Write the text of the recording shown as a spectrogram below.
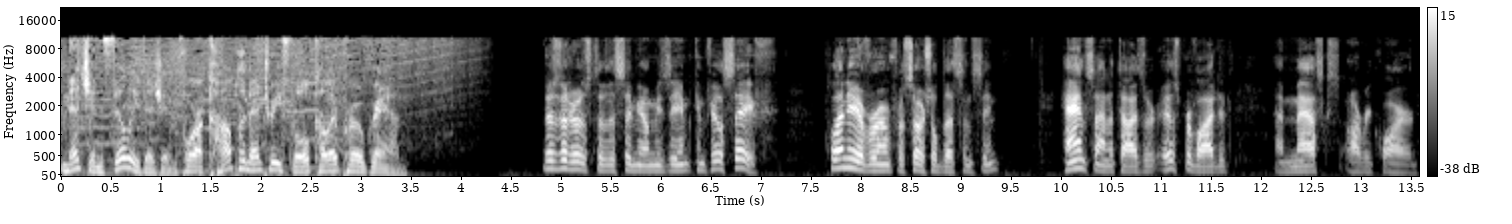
Mention Philly Vision for a complimentary full-color program. Visitors to the Simeone Museum can feel safe. Plenty of room for social distancing. Hand sanitizer is provided and masks are required.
